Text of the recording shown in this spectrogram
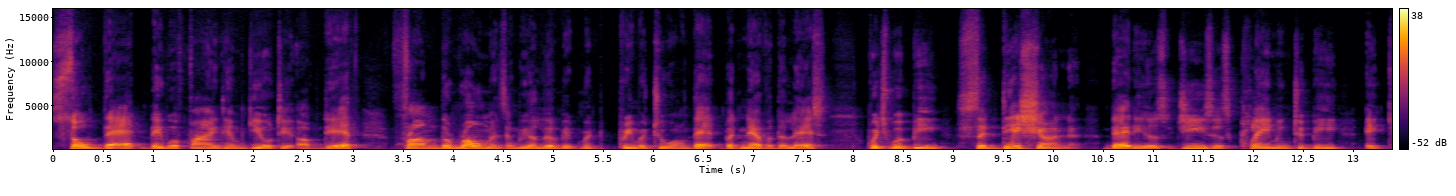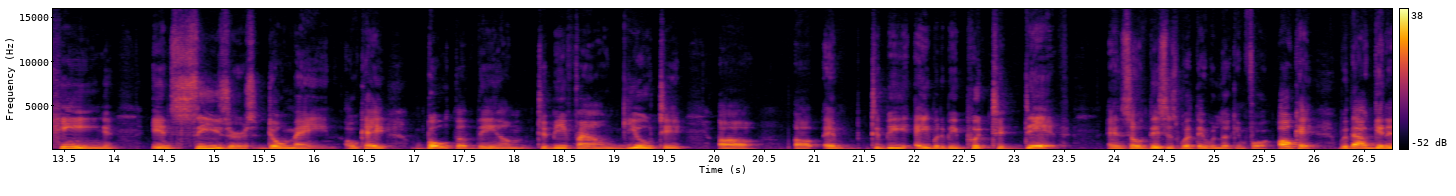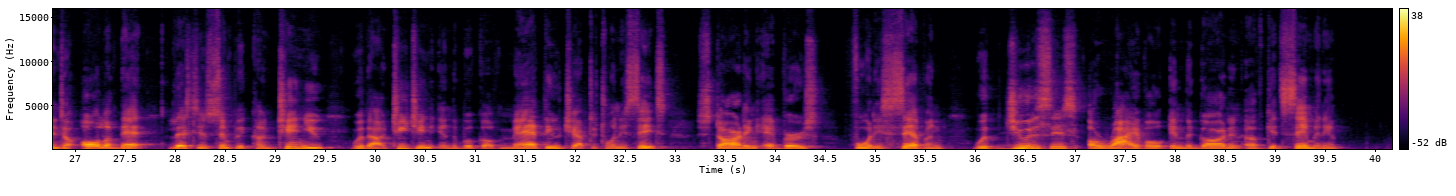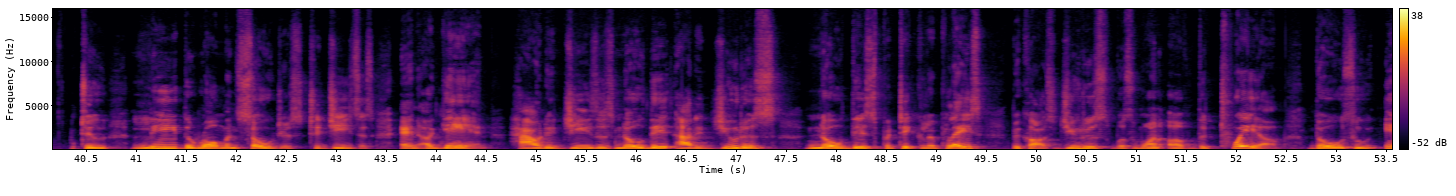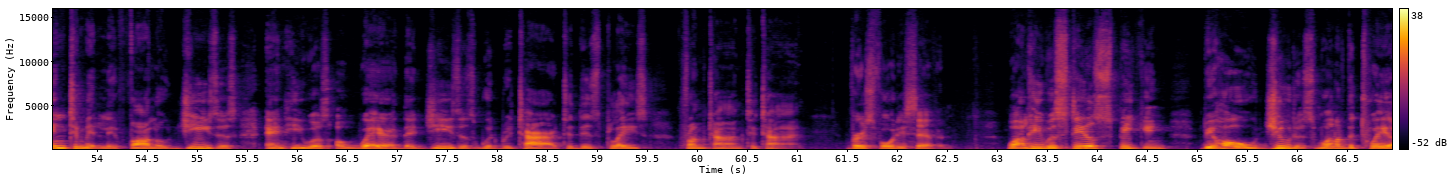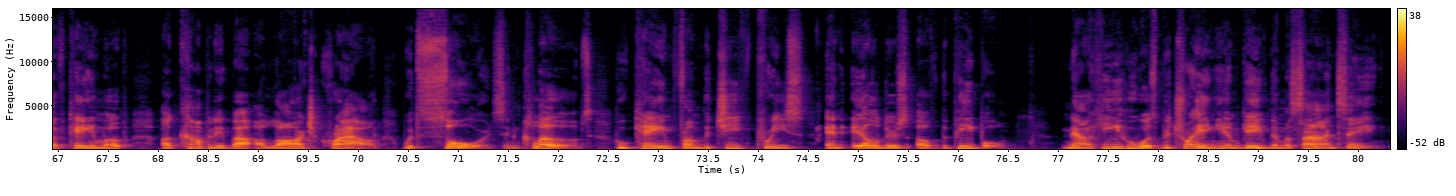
so that they will find him guilty of death from the Romans, and we're a little bit premature on that, but nevertheless, which would be sedition. That is, Jesus claiming to be a king in Caesar's domain. Okay, both of them to be found guilty uh, uh, and to be able to be put to death. And so this is what they were looking for. Okay, without getting into all of that, let's just simply continue with our teaching in the book of Matthew, chapter 26 starting at verse 47 with Judas's arrival in the Garden of Gethsemane to lead the Roman soldiers to Jesus. And again, how did Jesus know this? How did Judas know this particular place? Because Judas was one of the 12, those who intimately followed Jesus, and he was aware that Jesus would retire to this place from time to time. Verse 47 while he was still speaking, behold, Judas, one of the twelve, came up, accompanied by a large crowd with swords and clubs, who came from the chief priests and elders of the people. Now he who was betraying him gave them a sign, saying,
